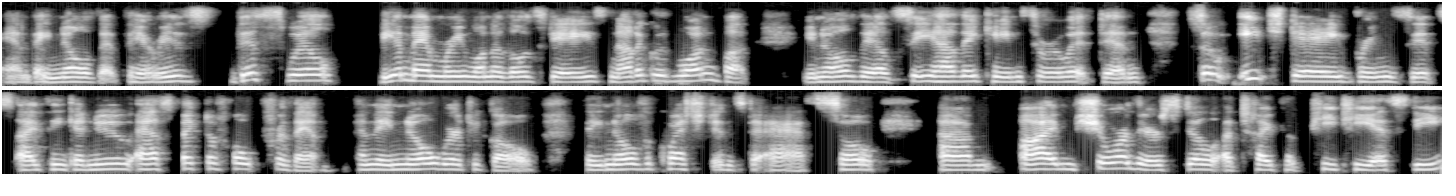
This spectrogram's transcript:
and they know that there is, this will be a memory one of those days, not a good one, but you know, they'll see how they came through it. And so each day brings its, I think, a new aspect of hope for them. And they know where to go. They know the questions to ask. So um, I'm sure there's still a type of PTSD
